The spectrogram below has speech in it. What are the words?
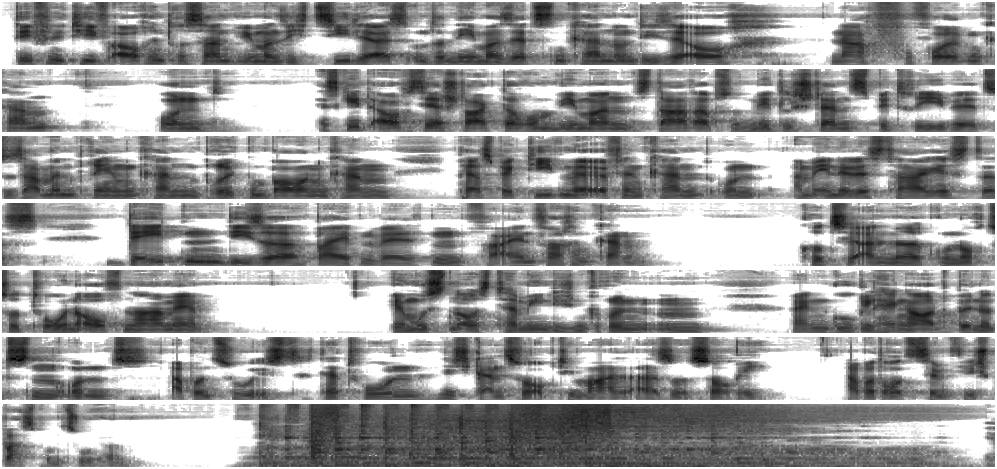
Definitiv auch interessant, wie man sich Ziele als Unternehmer setzen kann und diese auch nachverfolgen kann. Und es geht auch sehr stark darum, wie man Startups und Mittelstandsbetriebe zusammenbringen kann, Brücken bauen kann, Perspektiven eröffnen kann und am Ende des Tages das Daten dieser beiden Welten vereinfachen kann. Kurze Anmerkung noch zur Tonaufnahme. Wir mussten aus terminischen Gründen einen Google Hangout benutzen und ab und zu ist der Ton nicht ganz so optimal, also sorry. Aber trotzdem viel Spaß beim Zuhören.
